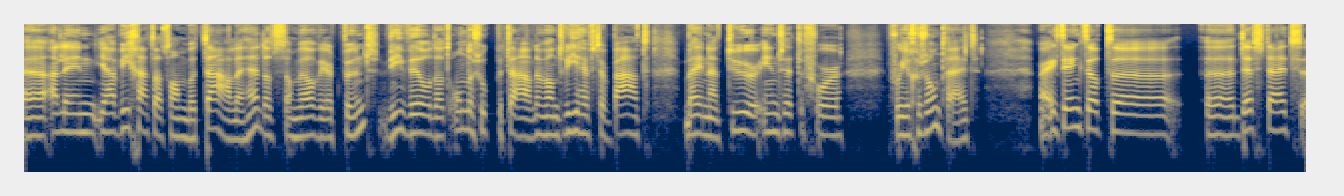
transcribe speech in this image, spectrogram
Uh, alleen, ja, wie gaat dat dan betalen? Hè? Dat is dan wel weer het punt. Wie wil dat onderzoek betalen? Want wie heeft er baat bij natuur inzetten voor, voor je gezondheid? Maar ik denk dat. Uh, uh, destijds, uh,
